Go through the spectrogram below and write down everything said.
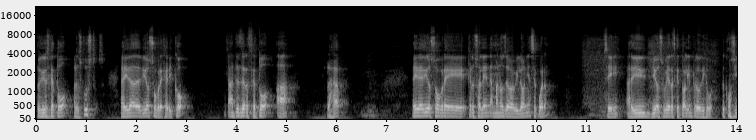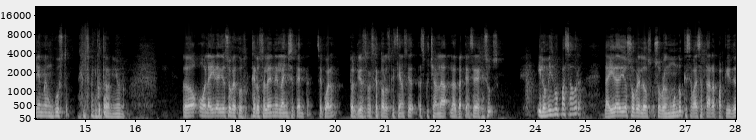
pero Dios rescató a los justos. La ira de Dios sobre Jericó, antes de rescató a Rahab. La ira de Dios sobre Jerusalén a manos de Babilonia, ¿se acuerdan? Sí, ahí Dios hubiera rescatado a alguien, pero dijo, consígueme un justo. no encontraron ni uno. O la ira de Dios sobre Jerusalén en el año 70, ¿se acuerdan? Pero Dios rescató a los cristianos que escucharon la, advertencia de Jesús. Y lo mismo pasa ahora. La ira de Dios sobre, los, sobre el mundo que se va a desatar a partir de,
